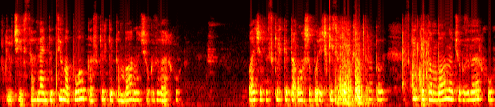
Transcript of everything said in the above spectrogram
включився. Гляньте, ціла полка, скільки там баночок зверху. Бачите, скільки там. О, ще бурячки сюди якось потрапили. Скільки там баночок зверху,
